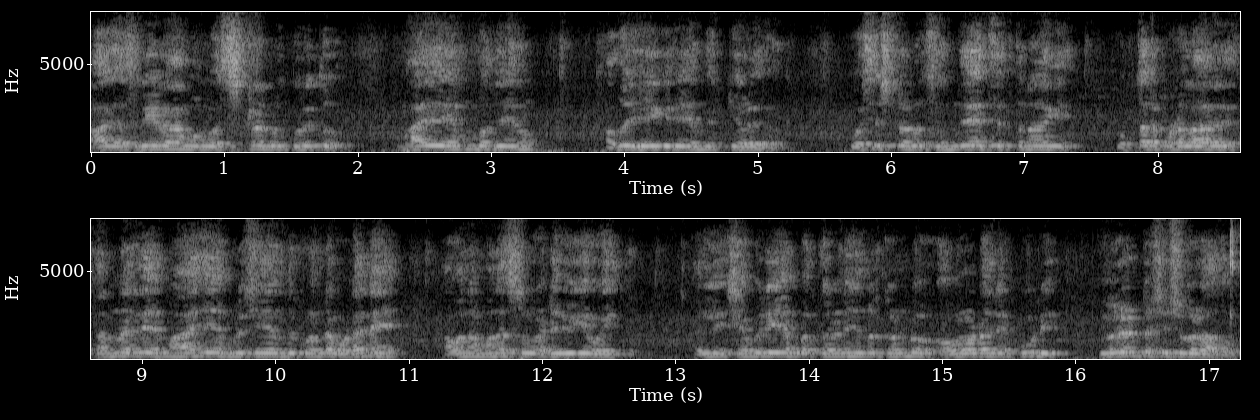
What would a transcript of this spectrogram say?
ಆಗ ಶ್ರೀರಾಮನು ವಸಿಷ್ಠರನ್ನು ಕುರಿತು, ಮಾಯೆ ಎಂಬುದೇನು? ಅದು ಹೇಗಿದೆ? ಎಂದು ಕೇಳಿದನು. ವಸಿಷ್ಠನು ಸಂದೇಹಚಿತ್ತನಾಗಿ ಉತ್ತರ ಕೊಡಲಾರದೆ ತನ್ನಲ್ಲೇ ಮಾಯೆಯ ಮೃಷಿ ಎಂದುಕೊಂಡ ಒಡನೆ ಅವನ ಮನಸ್ಸು ಅಡವಿಗೆ ಹೋಯಿತು. ಅಲ್ಲಿ ಶಬರಿ ಎಂಬ ತರುಣಿಯನ್ನು ಕಂಡು ಅವಳೊಡನೆ ಕೂಡಿ ಏಳೆಂಟು ಶಿಶುಗಳಾದವು.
